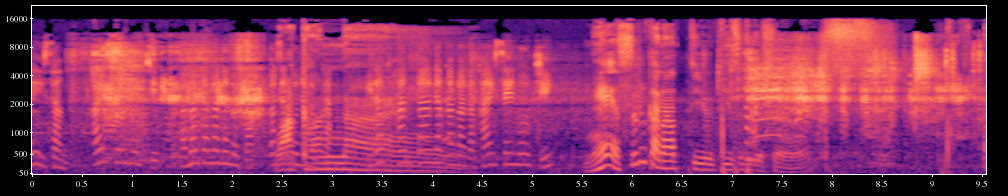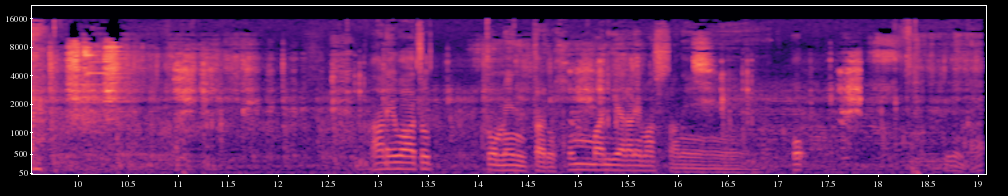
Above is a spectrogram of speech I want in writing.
た。レイさん、ち、たまたまなのか、わざとなのか、かんない。ミラクハンター仲間が回線落ちねえするかなっていう気するでしょあれはちょっとメンタルほんまにやられましたねおいるんかな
